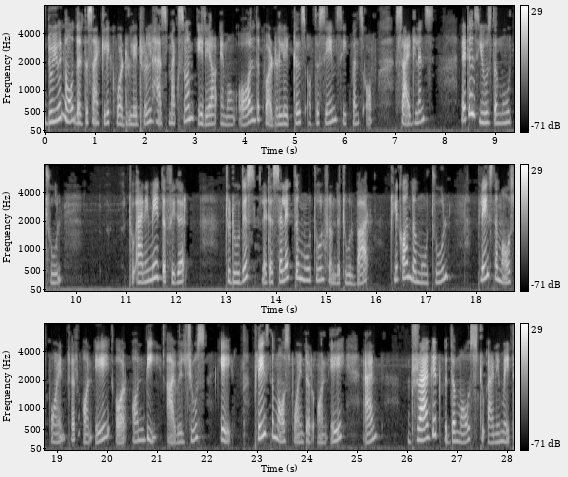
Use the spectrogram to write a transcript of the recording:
Do you know that the cyclic quadrilateral has maximum area among all the quadrilaterals of the same sequence of side lengths? Let us use the move tool to animate the figure. To do this, let us select the move tool from the toolbar, click on the move tool, place the mouse pointer on A or on B. I will choose A. Place the mouse pointer on A and drag it with the mouse to animate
